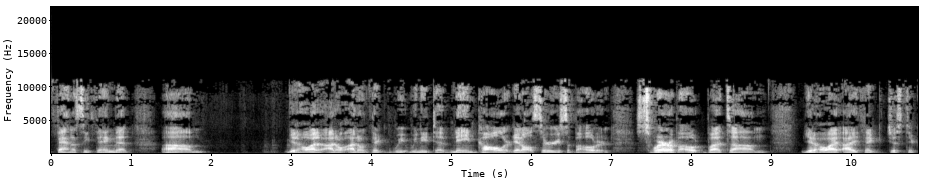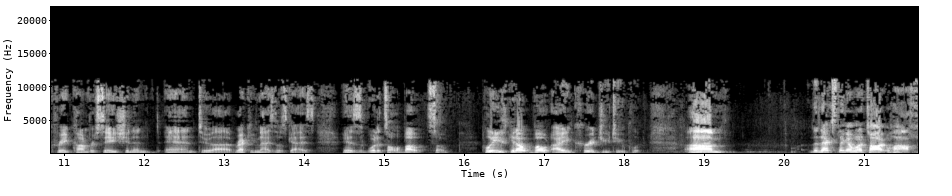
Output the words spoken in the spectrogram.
fantasy thing that. Um, you know, I, I, don't, I don't think we, we need to name call or get all serious about or swear about, but, um, you know, I, I think just to create conversation and, and to, uh, recognize those guys is what it's all about. So please get out, vote. I encourage you to, please. Um, the next thing I want to talk, well,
